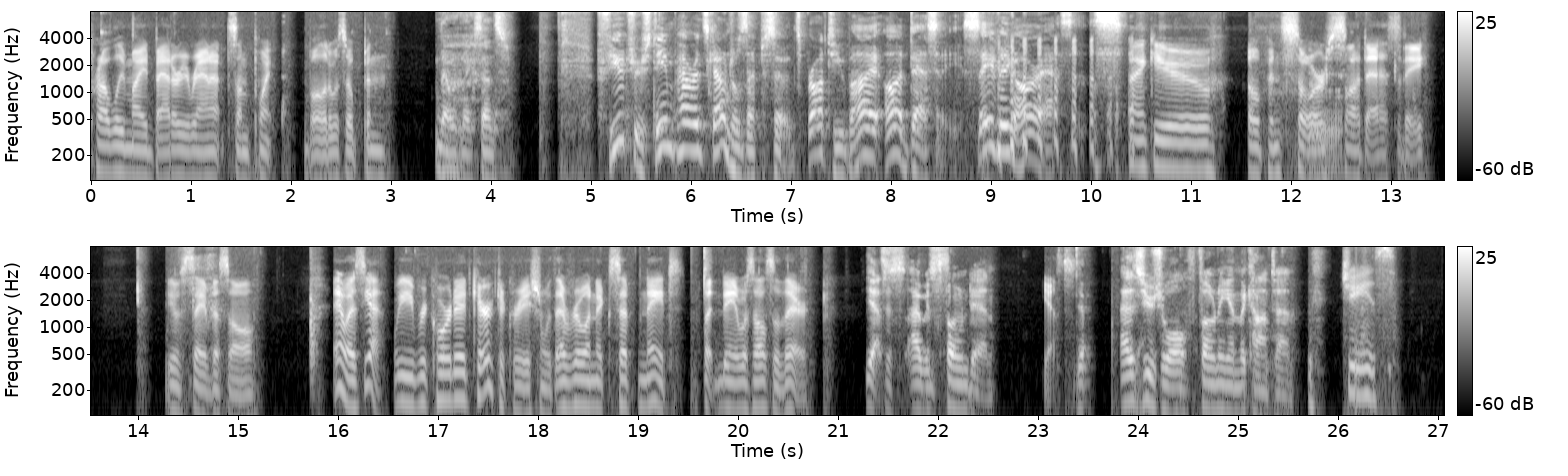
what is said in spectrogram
probably my battery ran out at some point while it was open. That would make sense. Future Steam Powered Scoundrels episodes brought to you by Audacity, saving our asses. Thank you, open source Audacity. You've saved us all. Anyways, yeah, we recorded character creation with everyone except Nate, but Nate was also there. Yes, I was phoned in. Yes. Yep. As usual, phoning in the content. jeez.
